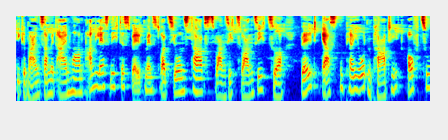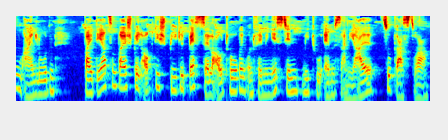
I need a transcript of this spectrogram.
die gemeinsam mit Einhorn anlässlich des Weltmenstruationstags 2020 zur weltersten Periodenparty auf Zoom einluden, bei der zum Beispiel auch die Spiegel-Bestseller-Autorin und Feministin Mitu M. Sanyal zu Gast war.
